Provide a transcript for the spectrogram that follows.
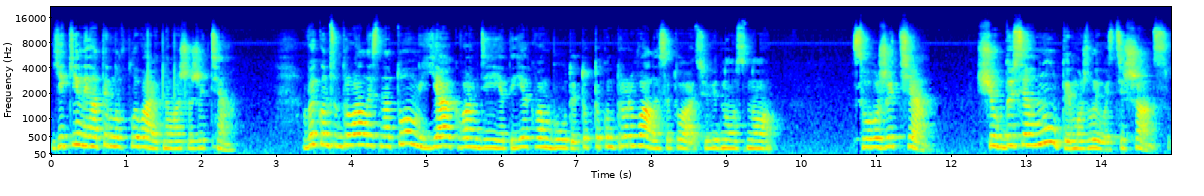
які негативно впливають на ваше життя. Ви концентрувались на тому, як вам діяти, як вам бути, тобто контролювали ситуацію відносно свого життя, щоб досягнути можливості шансу,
